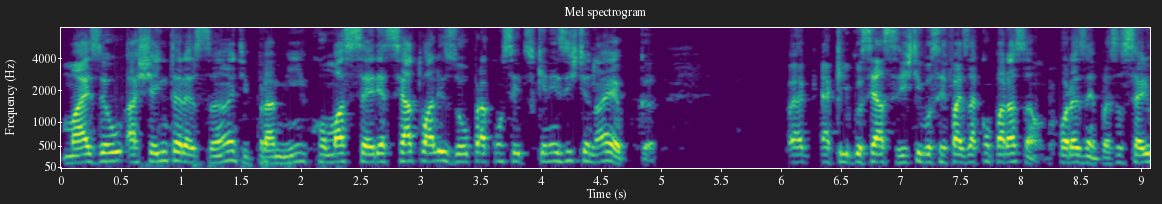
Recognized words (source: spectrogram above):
Mas eu achei interessante, para mim, como a série se atualizou para conceitos que nem existiam na época. É aquilo que você assiste e você faz a comparação. Por exemplo, essa série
